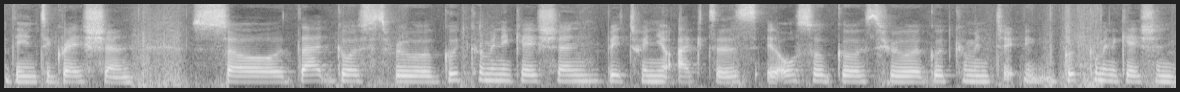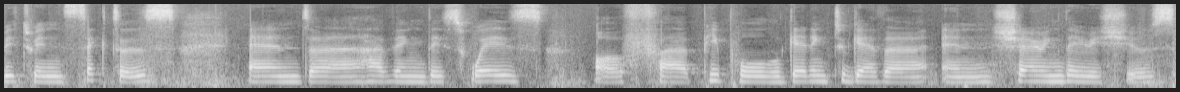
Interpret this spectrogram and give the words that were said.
the integration. So that goes through a good communication between your actors. It also goes through a good, communi good communication between sectors and uh, having these ways of uh, people getting together and sharing their issues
